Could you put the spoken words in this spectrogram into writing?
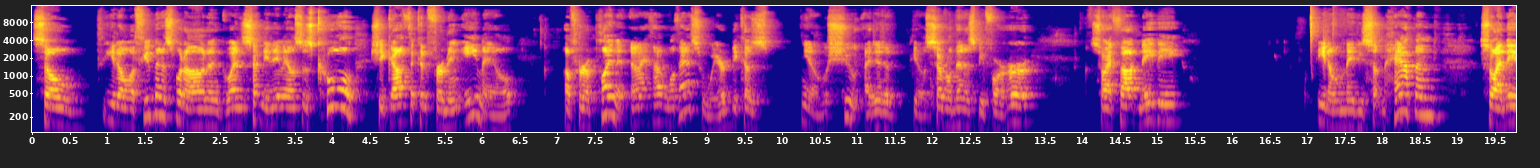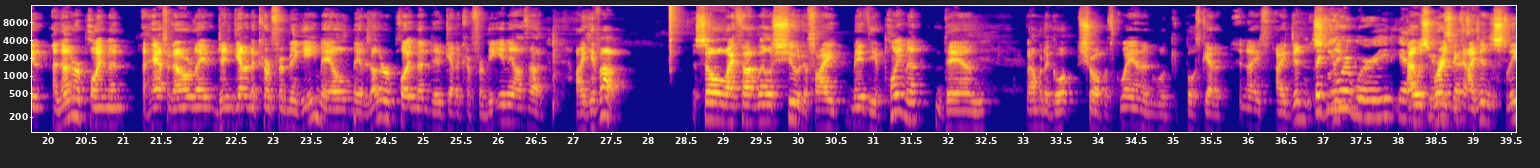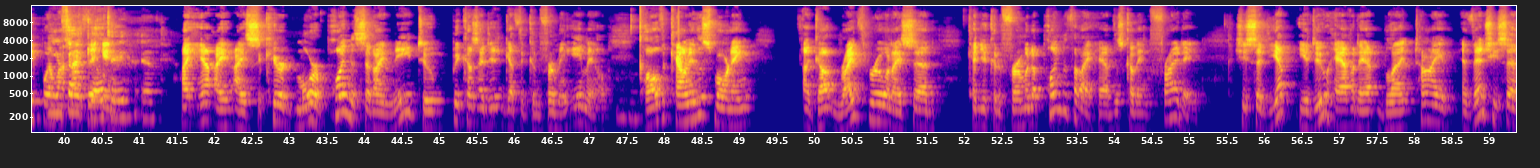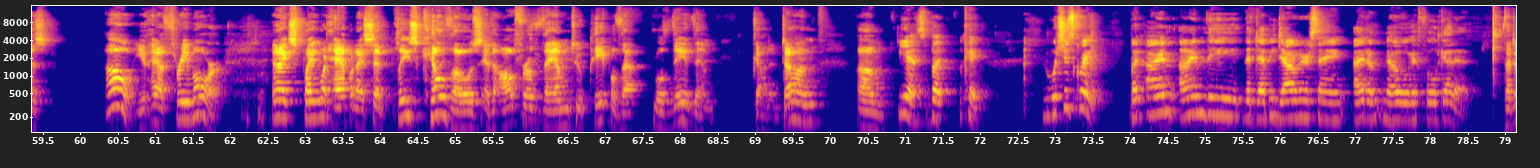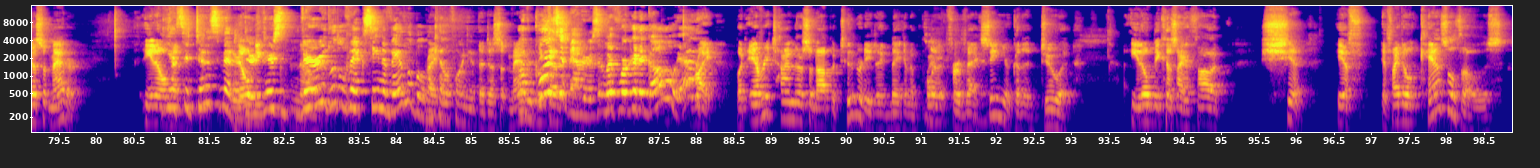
so you know, a few minutes went on, and Gwen sent me an email. Says, "Cool." She got the confirming email of her appointment, and I thought, well, that's weird because you know, shoot, I did it, you know, several minutes before her. So I thought maybe, you know, maybe something happened. So I made another appointment a half an hour later, didn't get a confirming email, made another appointment, didn't get a confirming email. I thought, I give up. So I thought, well, shoot, if I made the appointment, then I'm going to go up, show up with Gwen, and we'll both get it. And I, I didn't. but sleep. you were worried yeah I was worried because I didn't sleep well you last night. felt Thinking guilty yeah. I have, I, I secured more appointments than I need to because I didn't get the confirming email. Mhm. Called the county this morning. I got right through and I said, Can you confirm an appointment that I have this coming Friday? She said, Yep, you do have it at blank time. And then she says, Oh, you have three more. And I explained what happened. I said, Please kill those and offer them to people that will need them. Got it done. Um, Yes, but okay, which is great. But I'm I'm the the Debbie Downer saying I don't know if we'll get it. That doesn't matter. You know, yes, it does matter. No, there, be- there's no. very little vaccine available Right. in California. that doesn't matter. Of course, because- it matters if we're gonna go. Yeah. Right. But every time there's an opportunity to make an appointment Right. for a vaccine, you're going to do it. You know, because I thought, shit, if if I don't cancel those,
